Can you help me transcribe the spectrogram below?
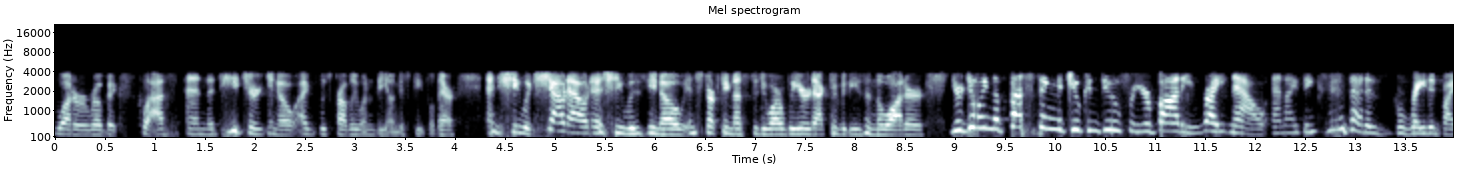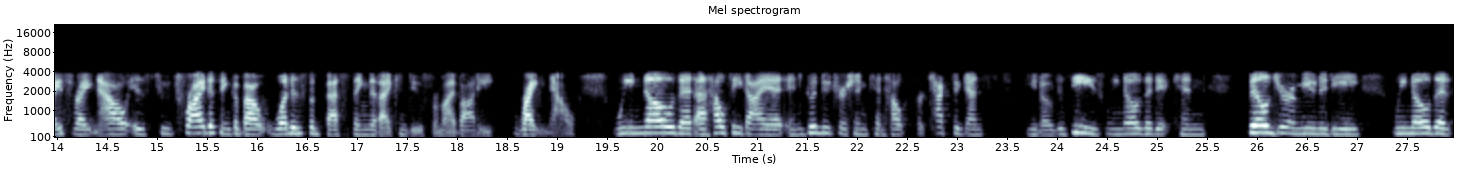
water aerobics class and the teacher, you know, I was probably one of the youngest people there and she would shout out as she was, you know, instructing us to do our weird activities in the water, you're doing the best thing that you can do for your body right now. And I think that is great advice right now is to try to think about what is the best thing that I can do for my body right now. We know that a healthy diet and good nutrition can help protect against, you know, disease. We know that it can build your immunity we know that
